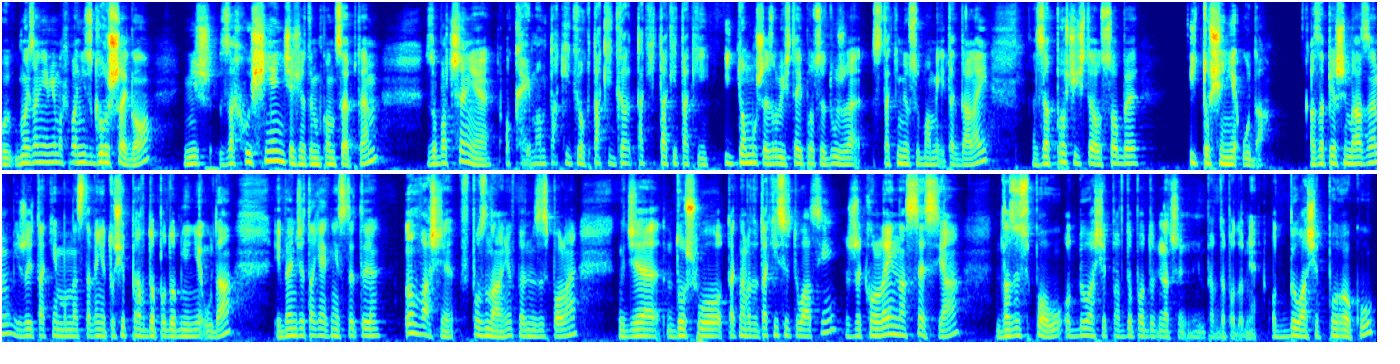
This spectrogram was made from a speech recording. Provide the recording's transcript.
Bo moim zdaniem nie ma chyba nic gorszego niż zachłyśnięcie się tym konceptem, zobaczenie, ok, mam taki krok, taki, taki, taki, taki i to muszę zrobić w tej procedurze z takimi osobami i tak dalej, zaprosić te osoby i to się nie uda. A za pierwszym razem, jeżeli takie mam nastawienie, to się prawdopodobnie nie uda i będzie tak jak niestety, no właśnie w Poznaniu, w pewnym zespole, gdzie doszło tak naprawdę do takiej sytuacji, że kolejna sesja dla zespołu odbyła się prawdopodobnie, znaczy nie prawdopodobnie, odbyła się po roku,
